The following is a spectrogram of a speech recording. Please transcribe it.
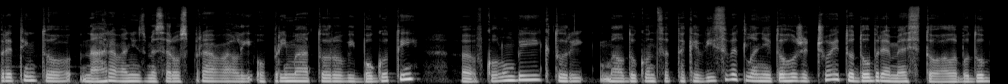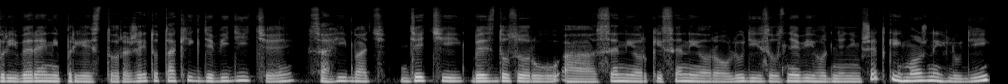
Pred týmto nahrávaním sme sa rozprávali o primátorovi Bogoty, v Kolumbii, ktorý mal dokonca také vysvetlenie toho, že čo je to dobré mesto alebo dobrý verejný priestor. Že je to taký, kde vidíte sa hýbať deti bez dozoru a seniorky, seniorov, ľudí so znevýhodnením, všetkých možných ľudí,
